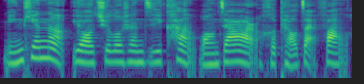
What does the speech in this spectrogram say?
明天呢又要去洛杉矶看王嘉尔和朴宰范了。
